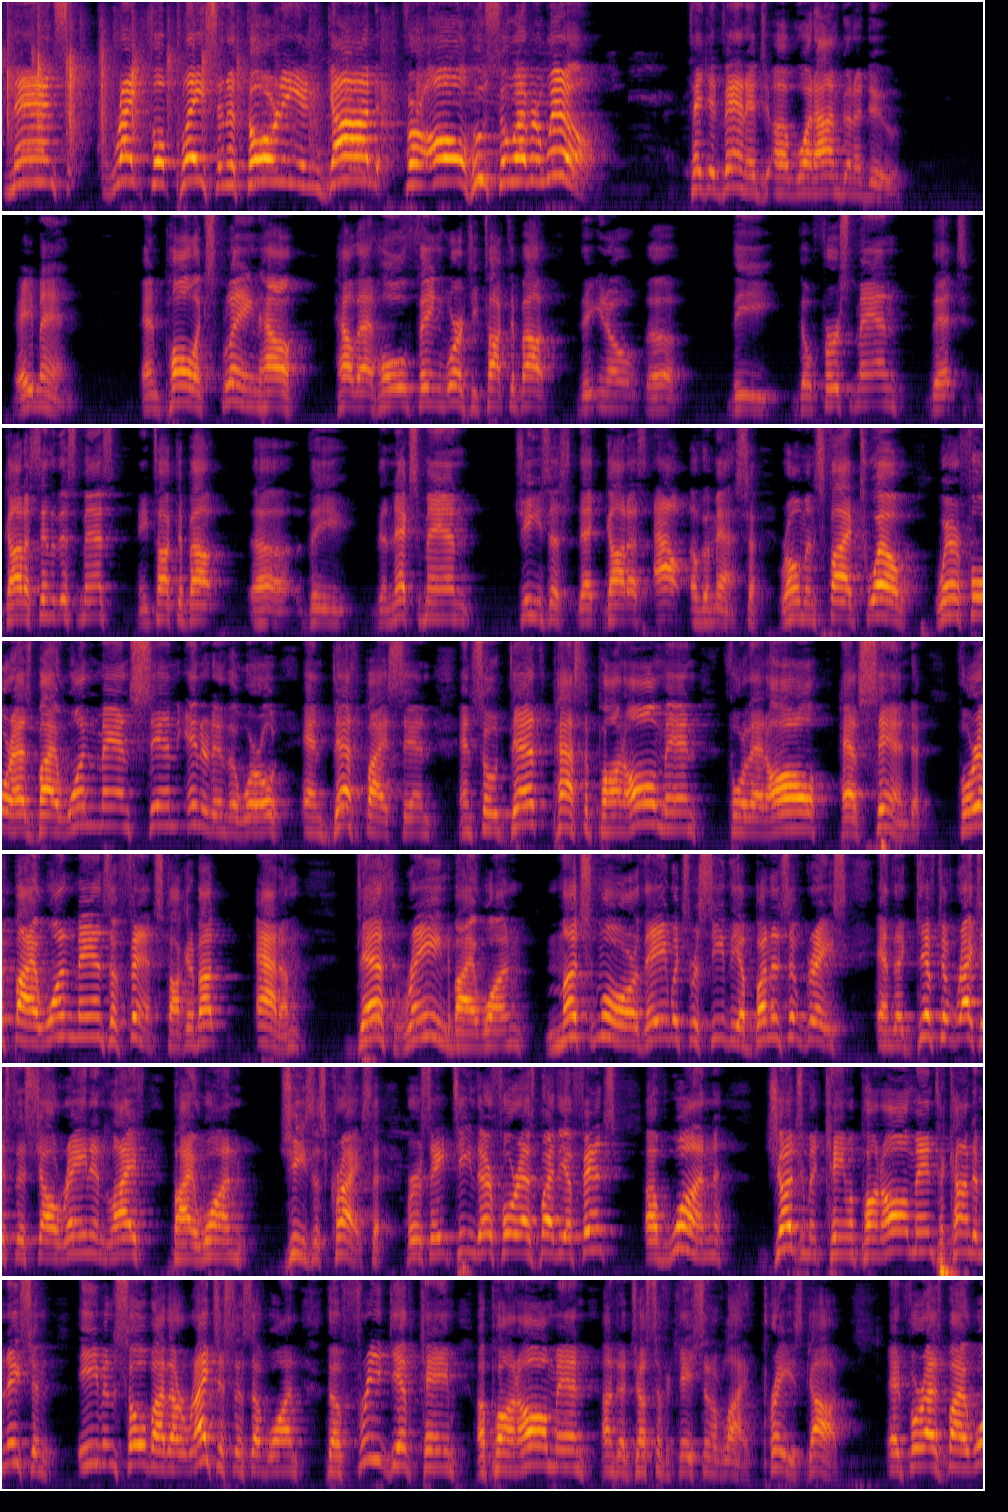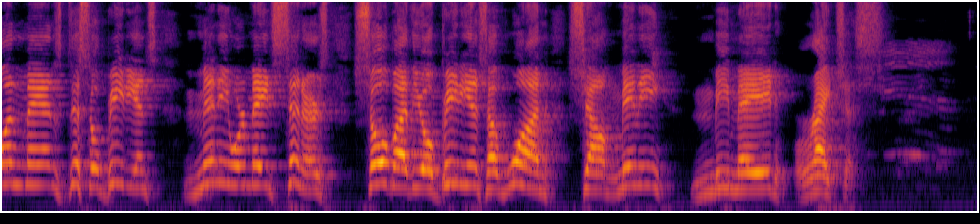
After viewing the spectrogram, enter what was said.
man's rightful place and authority in God for all whosoever will take advantage of what I'm going to do. Amen. And Paul explained how, how that whole thing worked. He talked about the, you know, the, the, the first man that got us into this mess. And he talked about uh, the, the next man, Jesus, that got us out of the mess. Romans 5.12, Wherefore, as by one man sin entered into the world, and death by sin, and so death passed upon all men, for that all have sinned. For if by one man's offense, talking about Adam, death reigned by one, much more they which receive the abundance of grace and the gift of righteousness shall reign in life by one, Jesus Christ. Verse 18, therefore, as by the offense of one, judgment came upon all men to condemnation, even so by the righteousness of one, the free gift came upon all men unto justification of life. Praise God. And for as by one man's disobedience many were made sinners, so by the obedience of one shall many be made righteous.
